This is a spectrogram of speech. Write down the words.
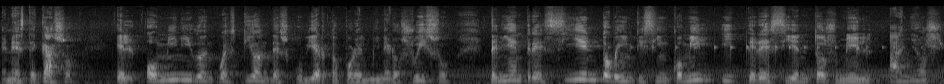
En este caso, el homínido en cuestión descubierto por el minero suizo tenía entre 125.000 y 300.000 años.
